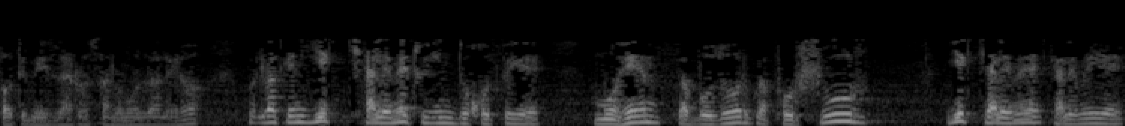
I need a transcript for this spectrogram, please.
فاطمه زهرا سلام الله علیها. لکن یک کلمه تو این دو خطبه مهم و بزرگ و پرشور یک کلمه کلمه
